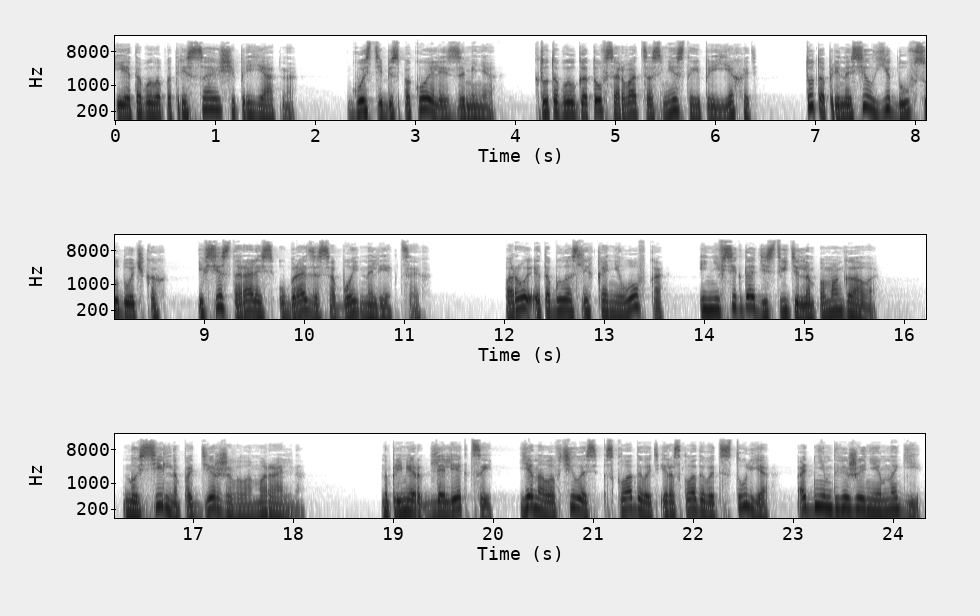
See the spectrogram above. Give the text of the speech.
И это было потрясающе приятно. Гости беспокоились за меня. Кто-то был готов сорваться с места и приехать, кто-то приносил еду в судочках, и все старались убрать за собой на лекциях. Порой это было слегка неловко и не всегда действительно помогало, но сильно поддерживало морально. Например, для лекций я наловчилась складывать и раскладывать стулья одним движением ноги,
